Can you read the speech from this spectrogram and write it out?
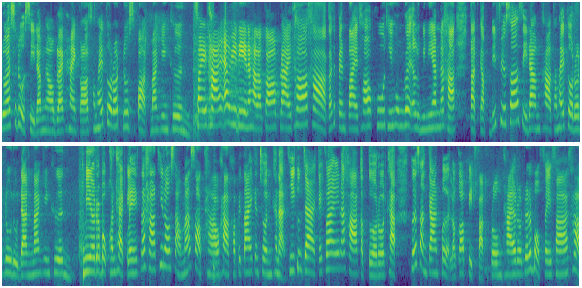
ด้วยวัสดุสีดำเงา Black High Gloss ทำให้ตัวรถดูสปอร์ตมากยิ่งขึ้น ไฟท้าย LED นะคะ แล้วก็ปลายท่อค่ะ ก็จะเป็นปลายท่อคู่ที่หุ้มด้วยอลูมิเนียมนะคะ ตัดกับดิฟฟิวเซอร์สีดำค่ะทำให้ตัวรถดูดุดันมากยิ่งขึ้น มีระบบคอนแทคเลนส์นะคะ ที่เราสามารถสอดเท้าค่ะ เข้าไปใต้กันชน ขณะที่กุญแจใกล้ๆนะคะ กับตัวรถค่ะ เพื่อสั่งการเปิดแล้วก็ปิดฝากระโปรงท้ายรถด้วยระบบไฟฟ้าค่ะ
